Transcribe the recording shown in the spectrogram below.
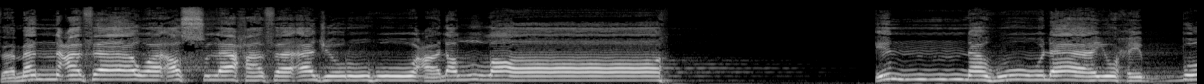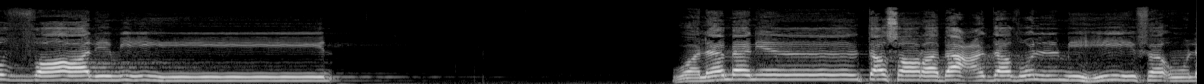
فمن عفا وأصلح فأجره على الله. إنه لا يحب الظالمين. ولمن انتصر بعد ظلمه فأولئك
